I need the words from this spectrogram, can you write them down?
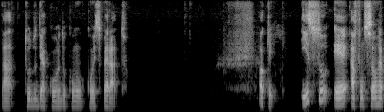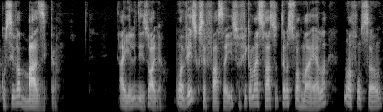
tá tudo de acordo com, com o esperado. Ok, isso é a função recursiva básica. Aí ele diz, olha, uma vez que você faça isso, fica mais fácil transformar ela numa função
